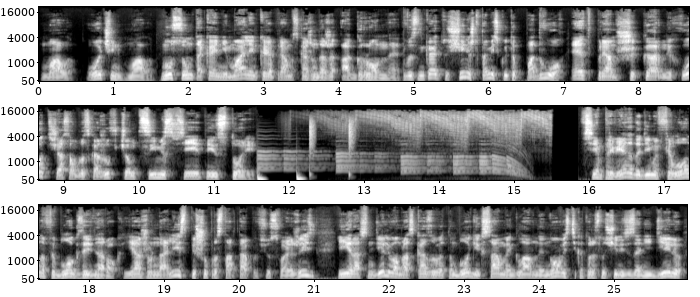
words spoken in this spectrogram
Мало, очень мало. Ну, сумма такая не маленькая, прям, скажем, даже огромная. Возникает ощущение, что там есть какой-то подвох. Это прям шикарный ход. Сейчас вам расскажу, в чем цимис всей этой истории. Всем привет, это Дима Филонов и блог «За единорог». Я журналист, пишу про стартапы всю свою жизнь и раз в неделю вам рассказываю в этом блоге их самые главные новости, которые случились за неделю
